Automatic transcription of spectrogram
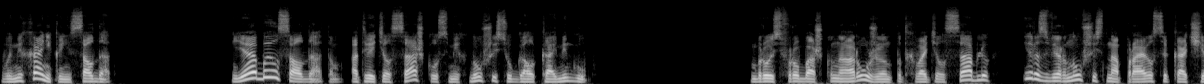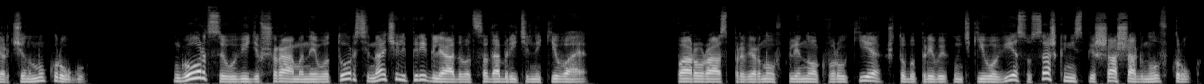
Вы механик, а не солдат». «Я был солдатом», — ответил Сашка, усмехнувшись уголками губ. Бросив рубашку на оружие, он подхватил саблю и, развернувшись, направился к очерченному кругу. Горцы, увидев шрамы на его торсе, начали переглядываться, одобрительно кивая. Пару раз провернув клинок в руке, чтобы привыкнуть к его весу, Сашка не спеша шагнул в круг.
